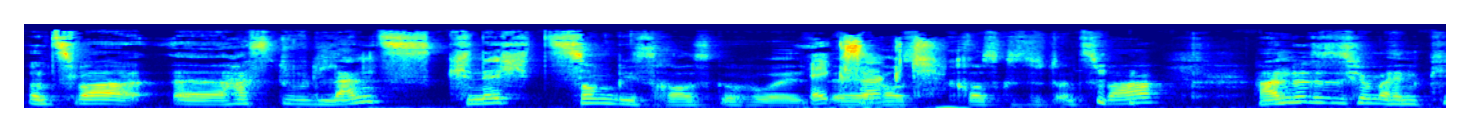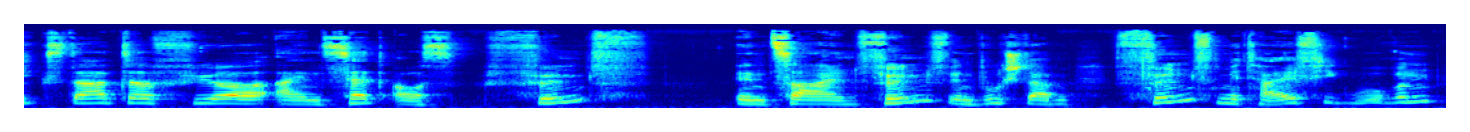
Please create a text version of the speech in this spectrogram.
Und zwar äh, hast du Landsknecht-Zombies rausgeholt. Äh, Exakt. Äh, raus, rausgesucht. Und zwar handelt es sich um einen Kickstarter für ein Set aus fünf, in Zahlen fünf, in Buchstaben fünf Metallfiguren,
